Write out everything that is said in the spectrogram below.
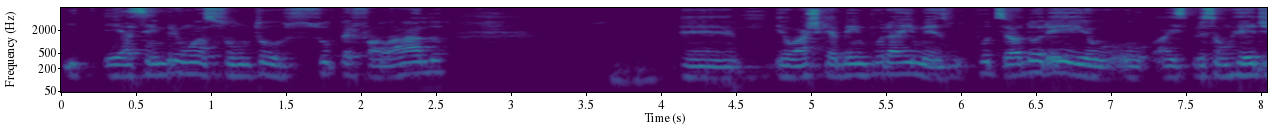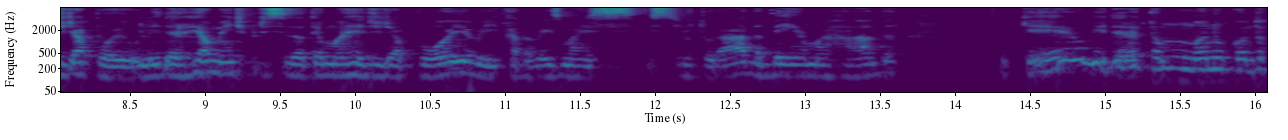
E, e é sempre um assunto super falado. É, eu acho que é bem por aí mesmo. Putz, eu adorei a expressão rede de apoio. O líder realmente precisa ter uma rede de apoio e cada vez mais estruturada, bem amarrada, porque o líder é tão humano quanto,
